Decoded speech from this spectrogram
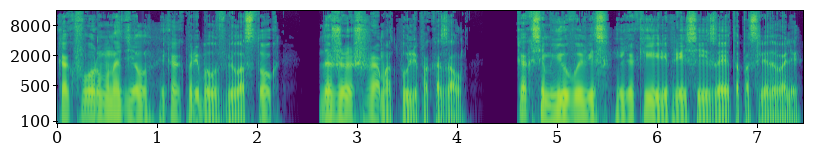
Как форму надел и как прибыл в Белосток, даже шрам от пули показал. Как семью вывез и какие репрессии за это последовали.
